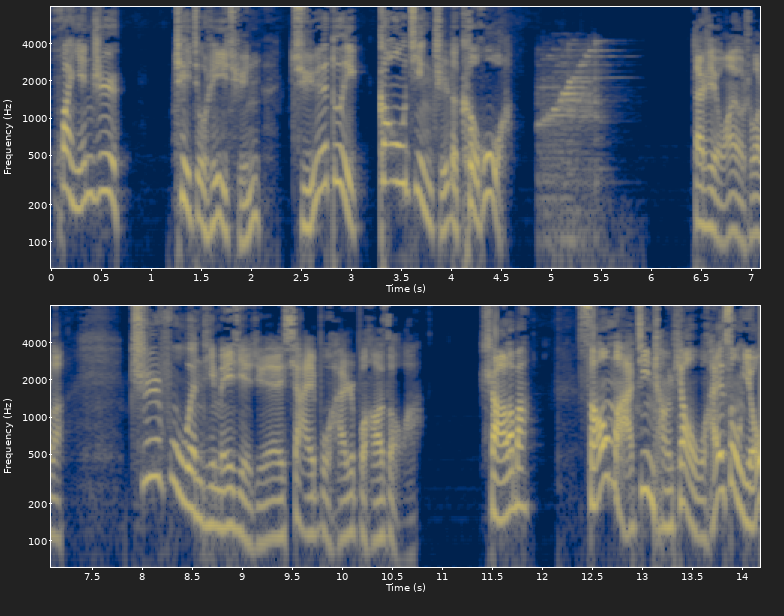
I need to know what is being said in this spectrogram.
换言之，这就是一群绝对高净值的客户啊！但是有网友说了，支付问题没解决，下一步还是不好走啊！傻了吧？扫码进场跳舞还送油，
